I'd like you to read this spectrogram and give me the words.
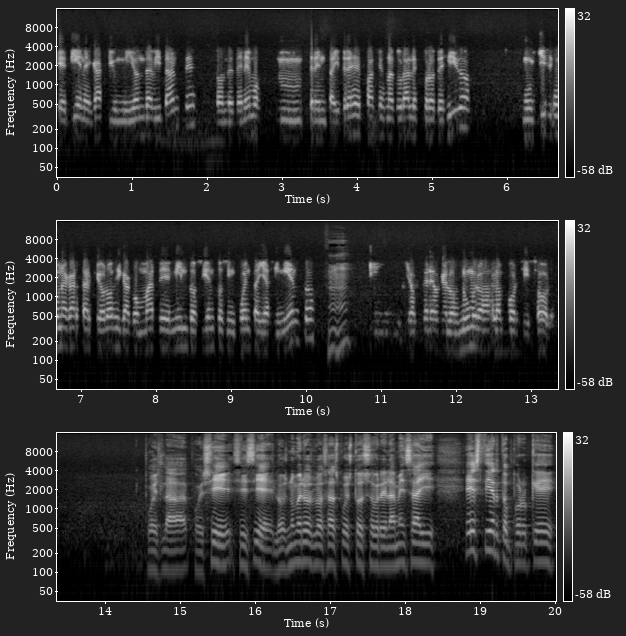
que tiene casi un millón de habitantes, donde tenemos 33 mm, espacios naturales protegidos, una carta arqueológica con más de 1.250 yacimientos, y yo creo que los números hablan por sí solos. Pues la, pues sí, sí, sí, los números los has puesto sobre la mesa y es cierto porque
